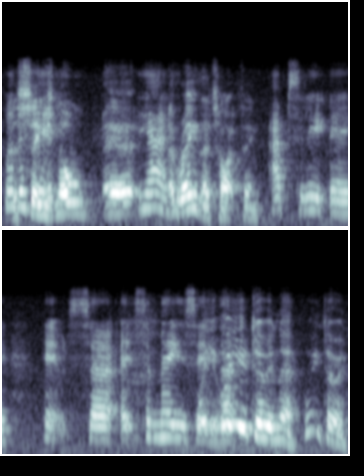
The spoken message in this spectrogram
Well, the seasonal uh, Yeah. arena type thing. absolutely. It's uh, it's amazing. What, are you- what are you doing there? What are you doing?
